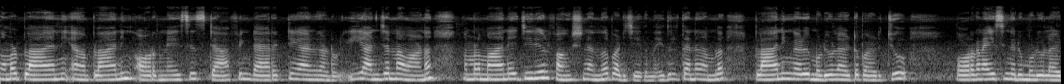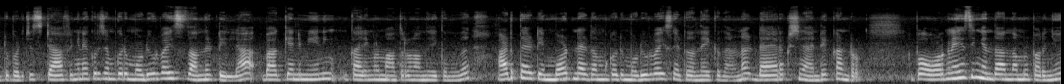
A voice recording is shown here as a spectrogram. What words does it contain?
നമ്മൾ planning planning organising staffing directing and control. ഈ അഞ്ചെണ്ണമാണ് നമ്മൾ മാനേജീരിയൽ ഫംഗ്ഷൻ എന്ന് പഠിച്ചേക്കുന്നത്. ഇതിൽ തന്നെ നമ്മൾ പ്ലാനിങ് ഒരു മൊഡ്യൂളായിട്ട് പഠിച്ചു. ഓർഗനൈസിങ് ഒരു മൊഡ്യൂളായിട്ട് പഠിച്ചു. സ്റ്റാഫിങ്ങിനെ കുറിച്ച് നമുക്കൊരു മൊഡ്യൂൾ വൈസ് തന്നിട്ടില്ല. ബാക്കി അതിന്റെ മീനിങ് കാര്യങ്ങൾ മാത്രമാണ് തന്നിരിക്കുന്നത്. അടുത്തായിട്ട് ഇമ്പോർട്ടന്റ് ആയിട്ട് നമുക്കൊരു മൊഡ്യൂൾ വൈസ് ആയിട്ട് തന്നേക്കുന്നതാണ് ഡയറക്ഷൻ ആൻഡ് കൺട്രോൾ അപ്പോൾ ഓർഗനൈസിങ് എന്താണെന്ന് നമ്മൾ പറഞ്ഞു.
